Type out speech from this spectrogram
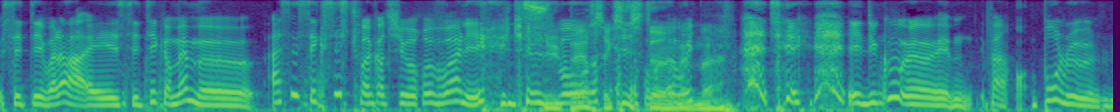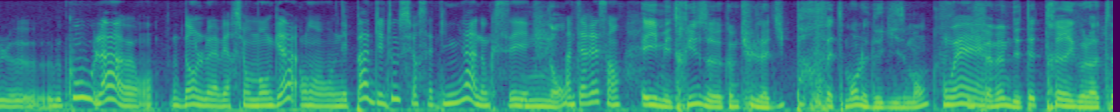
c'était voilà et c'était quand même euh, assez sexiste enfin quand tu revois les James Bond Super sexiste, euh, Oui. même. C'est- et du coup euh, enfin pour le, le, le coup là dans la version manga on n'est pas du tout sur cette ligne là donc c'est intéressant Et il maîtrise, euh, comme tu l'as dit, parfaitement le déguisement. ouais Il fait même des têtes très rigolotes.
